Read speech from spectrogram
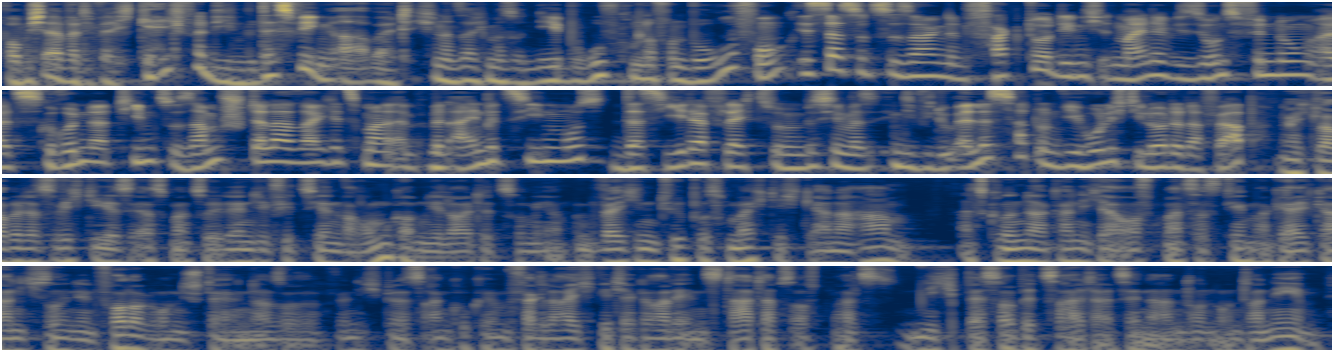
warum ich einfach nicht, weil ich Geld verdienen will, deswegen arbeite ich. Und dann sage ich mal so, nee, Beruf kommt doch von Berufung. Berufung. Ist das sozusagen ein Faktor, den ich in meine Visionsfindung als Gründerteam, Zusammensteller, sage ich jetzt mal, mit einbeziehen muss, dass jeder vielleicht so ein bisschen was Individuelles hat und wie hole ich die Leute dafür ab? Ich glaube, das Wichtige ist erstmal zu identifizieren, warum kommen die Leute zu mir und welchen Typus möchte ich gerne haben. Als Gründer kann ich ja oftmals das Thema Geld gar nicht so in den Vordergrund stellen. Also wenn ich mir das angucke im Vergleich, wird ja gerade in Startups oftmals nicht besser bezahlt als in anderen Unternehmen.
